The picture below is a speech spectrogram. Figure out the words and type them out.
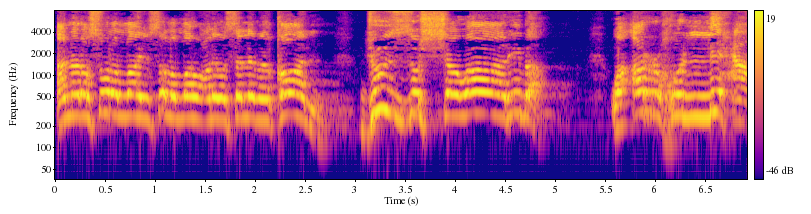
ana rasuula allahi sala allahu alayh wasalama qaal juzu shawaariba wa arkhu llixa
